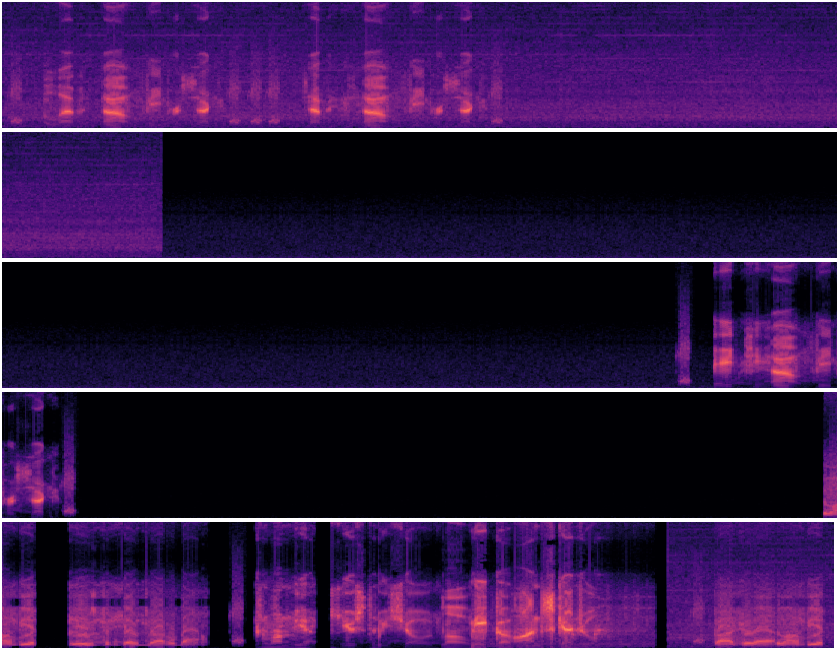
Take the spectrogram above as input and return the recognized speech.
11,000 feet per second, 7,000 feet per second. Eighteen thousand feet per second. Columbia is to show throttle down. Columbia, Houston, we showed low MECO on schedule. Roger that. Columbia.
